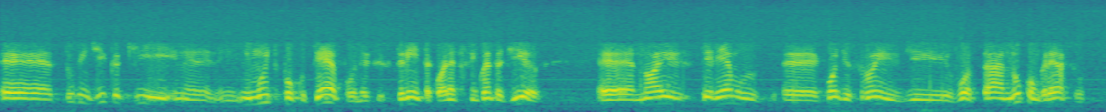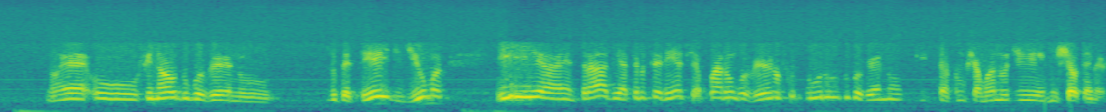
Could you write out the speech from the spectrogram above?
é, tudo indica que né, em muito pouco tempo, nesses 30, 40, 50 dias, é, nós teremos é, condições de votar no Congresso não é, o final do governo do PT e de Dilma e a entrada e a transferência para um governo futuro do governo que estamos chamando de Michel Temer.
